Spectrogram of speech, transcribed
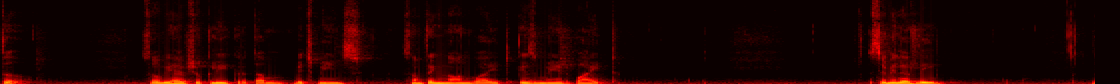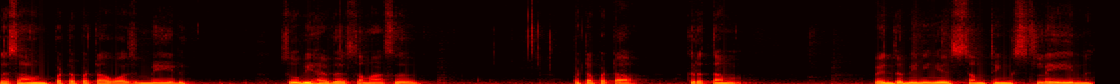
the. So we have shukli kritam, which means something non-white is made white. Similarly, the sound patapata was made. So we have the samasa patapata kritam. When the meaning is something slain,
